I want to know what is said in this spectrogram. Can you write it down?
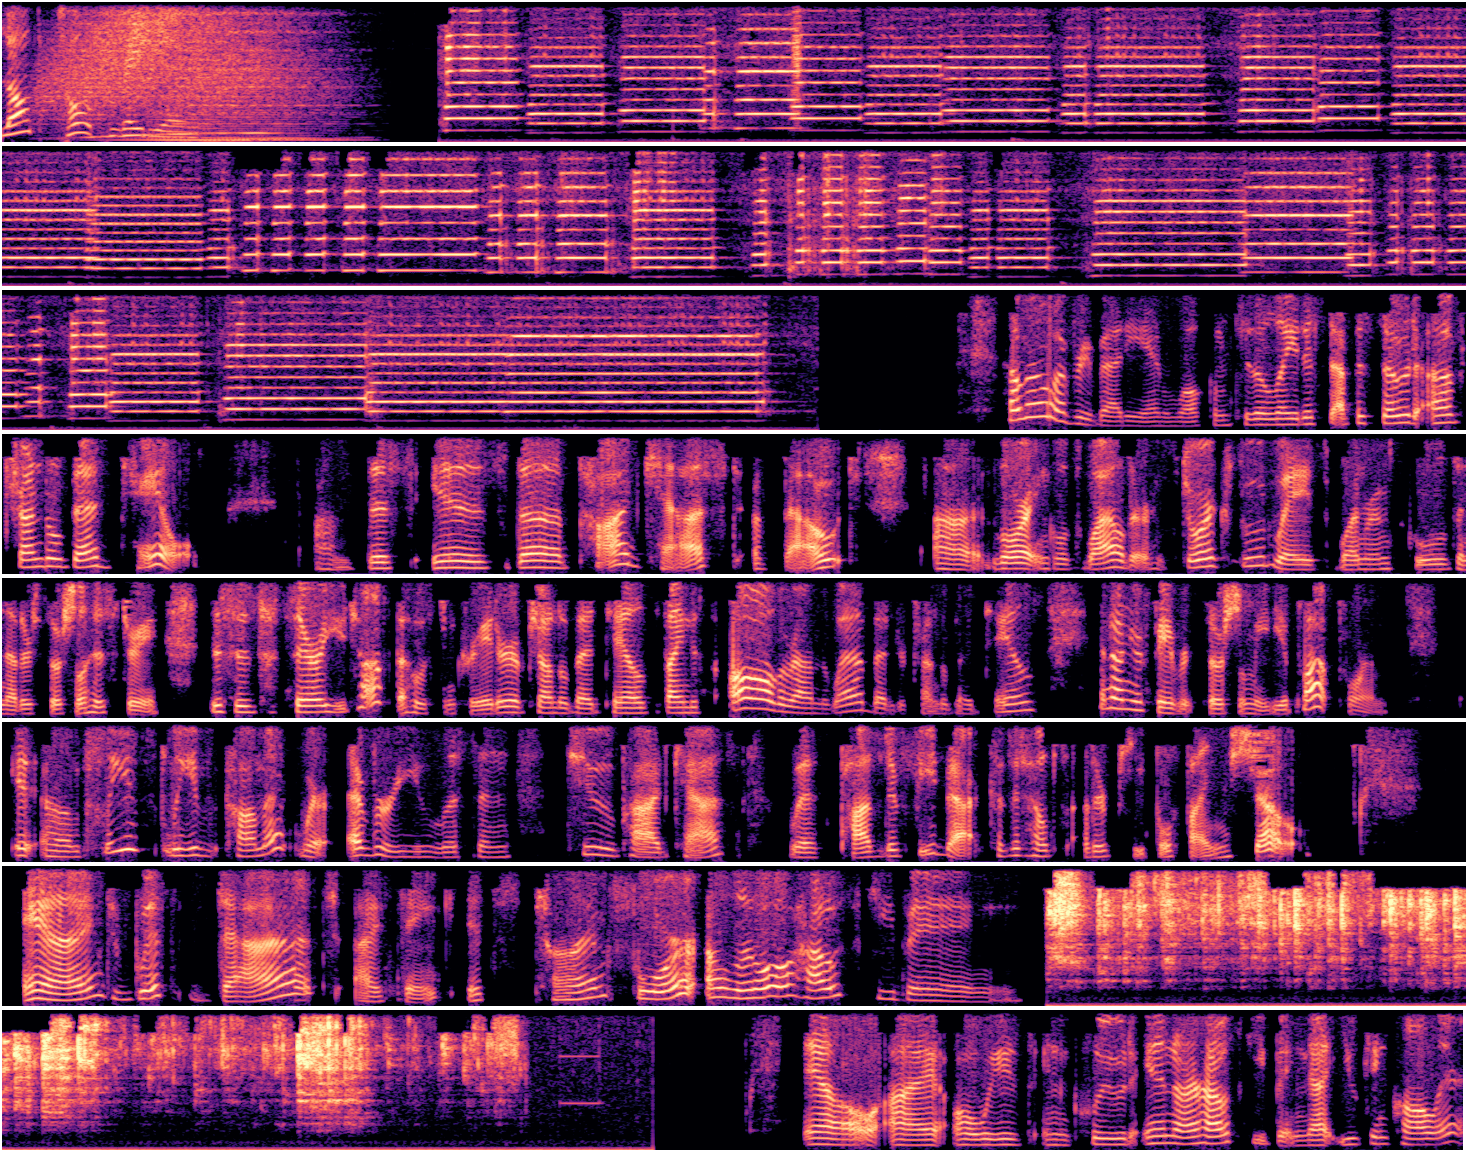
Blog Talk Radio. Everybody, and welcome to the latest episode of Trundlebed Tales. Um, this is the podcast about uh, Laura Ingalls Wilder, historic foodways, one-room schools, and other social history. This is Sarah Uthoff, the host and creator of Trundlebed Tales. Find us all around the web under Trundlebed Tales and on your favorite social media platform. It, um, please leave a comment wherever you listen to podcasts with positive feedback because it helps other people find the show. And with that, I think it's time for a little housekeeping. Now, I always include in our housekeeping that you can call in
